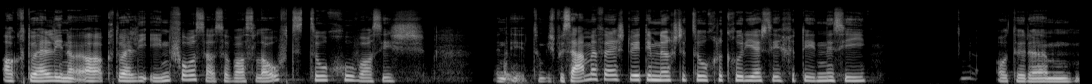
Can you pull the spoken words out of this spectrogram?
aktuelle, aktuelle Infos, also was läuft zu was ist, wenn, zum Beispiel Semmenfest wird im nächsten Zuckerkurier sicher drin sein. Oder ähm,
